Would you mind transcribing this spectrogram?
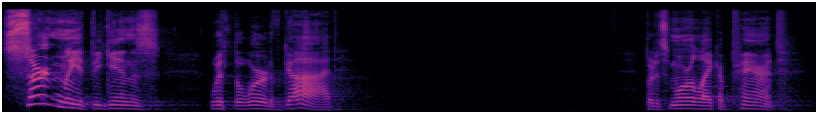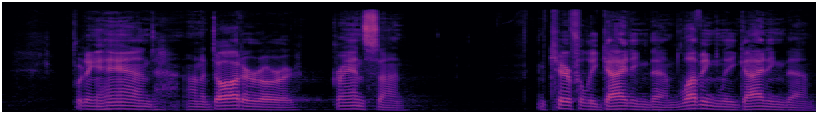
Certainly, it begins with the Word of God, but it's more like a parent putting a hand on a daughter or a grandson and carefully guiding them, lovingly guiding them,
